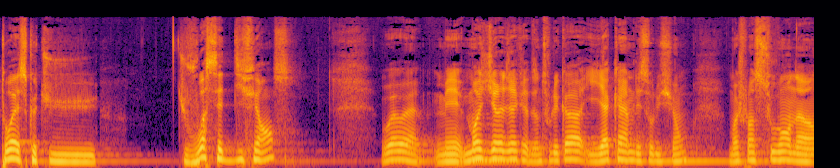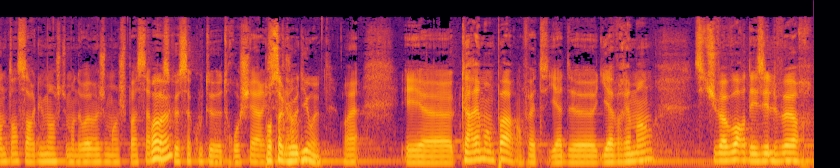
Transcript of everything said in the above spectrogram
Toi, est-ce que tu tu vois cette différence? Ouais, ouais. Mais moi, je dirais dire que dans tous les cas, il y a quand même des solutions. Moi, je pense souvent on a entend cet argument justement de ouais, moi, je mange pas ça Ouais, parce ouais. que ça coûte euh, trop cher. C'est pour ça que je le dis, ouais. Ouais. Et euh, carrément pas, en fait. Il y, a de, il y a vraiment. Si tu vas voir des éleveurs.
